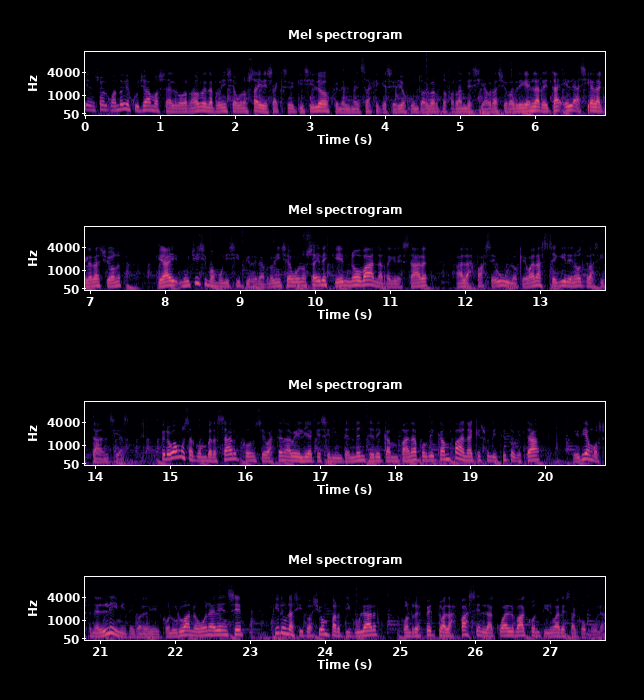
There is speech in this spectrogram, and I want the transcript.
Bien, Sol, cuando hoy escuchábamos al gobernador de la provincia de Buenos Aires, Axel Kicillof, en el mensaje que se dio junto a Alberto Fernández y a Horacio Rodríguez Larreta, él hacía la aclaración que hay muchísimos municipios de la provincia de Buenos Aires que no van a regresar a la fase 1, que van a seguir en otras instancias. Pero vamos a conversar con Sebastián Abelia, que es el intendente de Campana, porque Campana, que es un distrito que está, diríamos, en el límite con el urbano bonaerense, tiene una situación particular con respecto a la fase en la cual va a continuar esa comuna.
